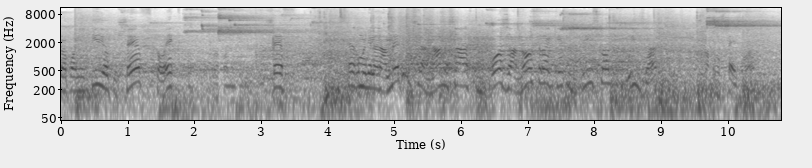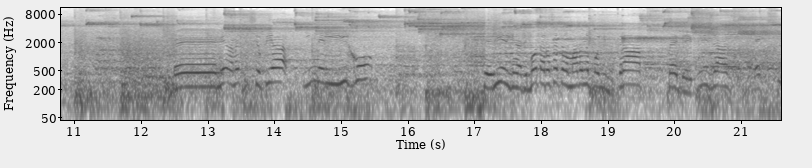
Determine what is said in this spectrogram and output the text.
προπονητήριο του ΣΕΦ, το έκτο προπονητήριο του ΣΕΦ. Έχουμε την αναμέτρηση ανάμεσα στην Κόζα Νόστρα και την Princeton Wizards από την θέση μας. Με μια αναμέτρηση η οποία είναι λίγο περίεργη να την πω, τα ρόστα των ομάδων είναι πολύ μικρά, 5 οι Wizards, 6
